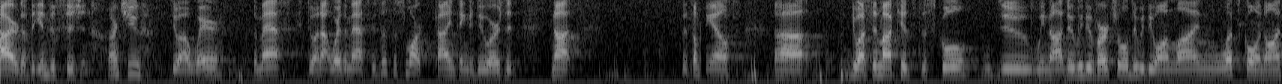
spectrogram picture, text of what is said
Tired of the indecision, aren't you? Do I wear the mask? Do I not wear the mask? Is this the smart, kind thing to do, or is it not? Is it something else? Uh, do I send my kids to school? Do we not? Do we do virtual? Do we do online? What's going on?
